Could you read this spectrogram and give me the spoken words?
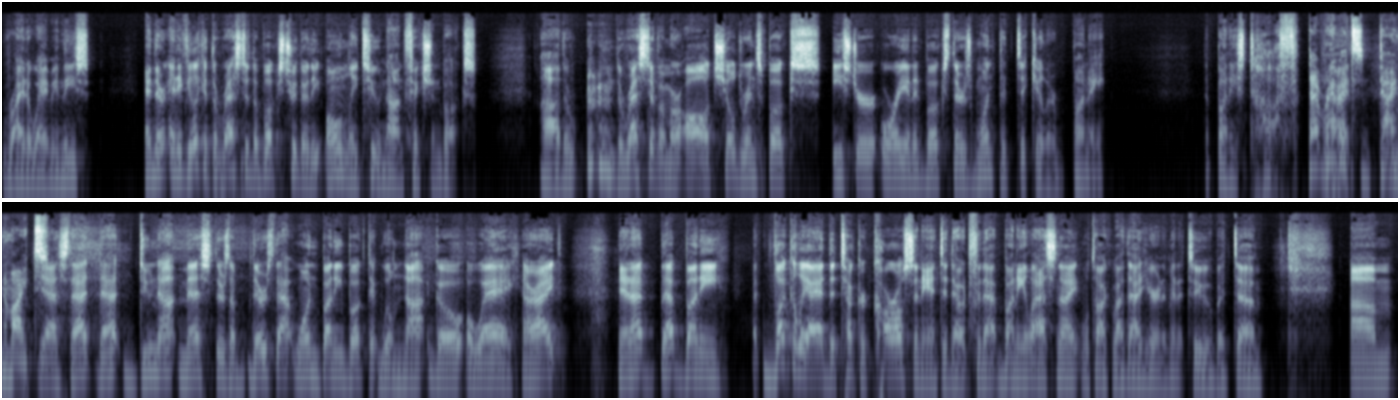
right away. I mean these and they're and if you look at the rest of the books too, they're the only two nonfiction books. Uh, the the rest of them are all children's books, Easter oriented books. There's one particular bunny. The bunny's tough. That All right? rabbit's dynamite. Yes, that that do not miss. There's a there's that one bunny book that will not go away. All right, and that that bunny Luckily, I had the Tucker Carlson antidote for that bunny last night. We'll talk about that here in a minute too. But um, um,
